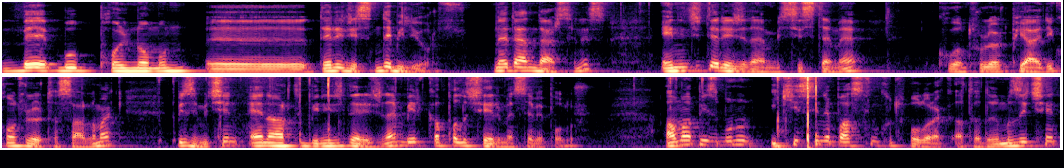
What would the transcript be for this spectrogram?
ve bu polinomun e, derecesini de biliyoruz. Neden derseniz n'inci dereceden bir sisteme kontrolör PID kontrolör tasarlamak bizim için n artı birinci dereceden bir kapalı çevirme sebep olur. Ama biz bunun ikisini baskın kutup olarak atadığımız için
